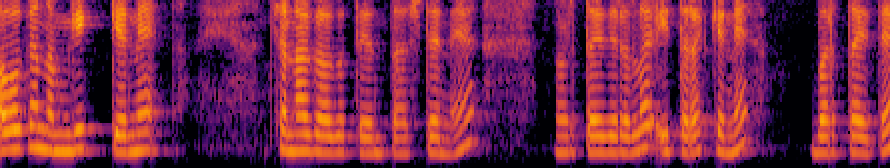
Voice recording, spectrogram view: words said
ಆವಾಗ ನಮಗೆ ಕೆನೆ ಚೆನ್ನಾಗಾಗುತ್ತೆ ಅಂತ ಅಷ್ಟೇ ನೋಡ್ತಾ ಇದ್ದೀರಲ್ಲ, ಈ ಥರ ಕೆನೆ ಬರ್ತೈತೆ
